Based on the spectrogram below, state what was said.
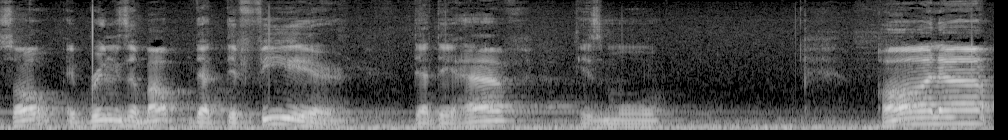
so it brings about that the fear that they have is more. قال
